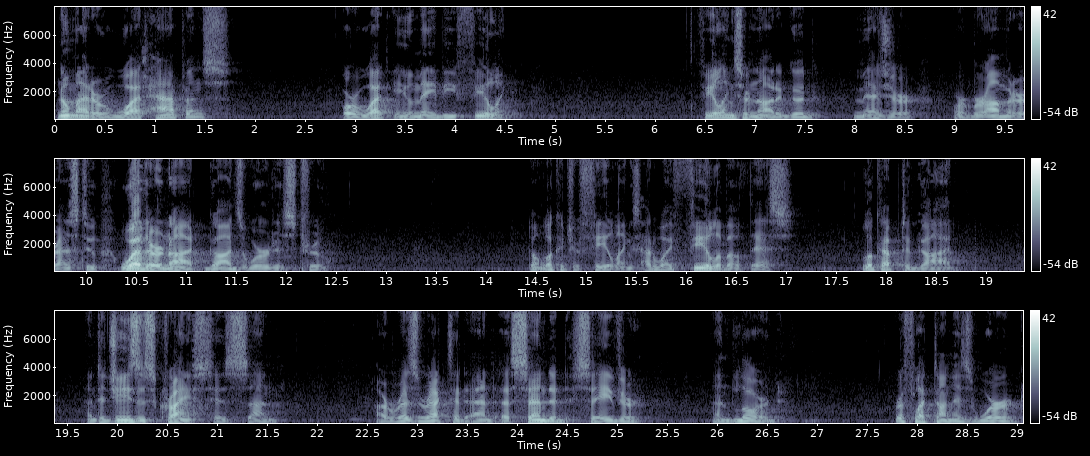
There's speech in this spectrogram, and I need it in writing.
no matter what happens or what you may be feeling. Feelings are not a good measure or barometer as to whether or not God's word is true. Don't look at your feelings. How do I feel about this? Look up to God and to Jesus Christ, his Son, our resurrected and ascended Savior and Lord. Reflect on his word,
